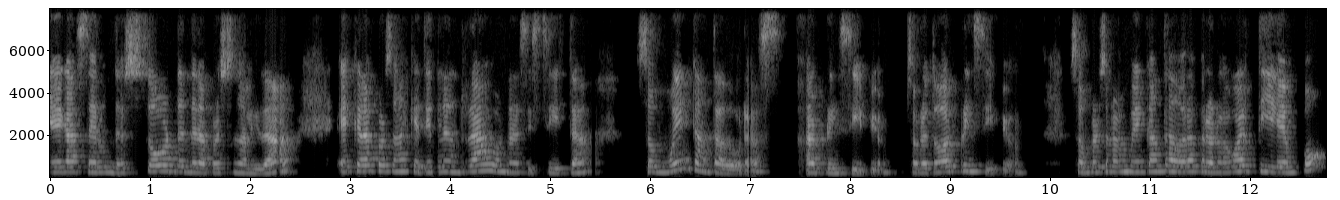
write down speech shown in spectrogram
llega a ser un desorden de la personalidad, es que las personas que tienen rasgos narcisistas son muy encantadoras al principio, sobre todo al principio. Son personas muy encantadoras, pero luego al tiempo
